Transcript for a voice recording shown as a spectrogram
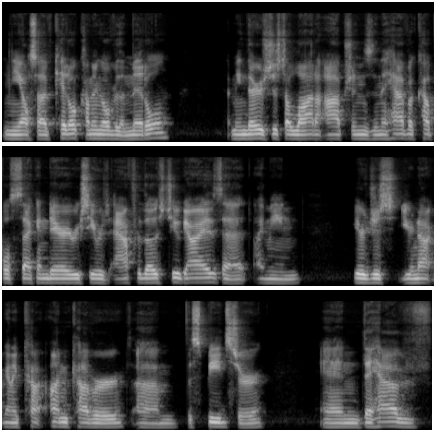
And you also have Kittle coming over the middle. I mean, there's just a lot of options, and they have a couple secondary receivers after those two guys. That I mean, you're just you're not going to cu- uncover um, the speedster, and they have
